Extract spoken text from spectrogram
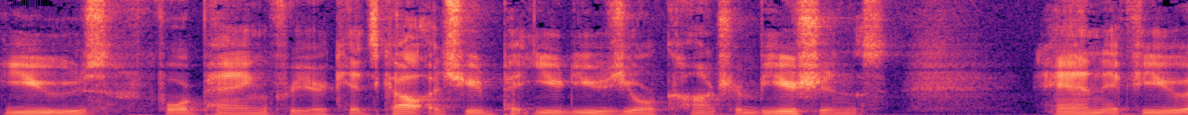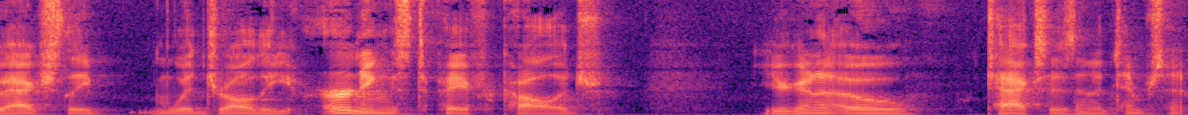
use for paying for your kids' college. You'd pay, you'd use your contributions and if you actually withdraw the earnings to pay for college, you're going to owe taxes and a 10%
